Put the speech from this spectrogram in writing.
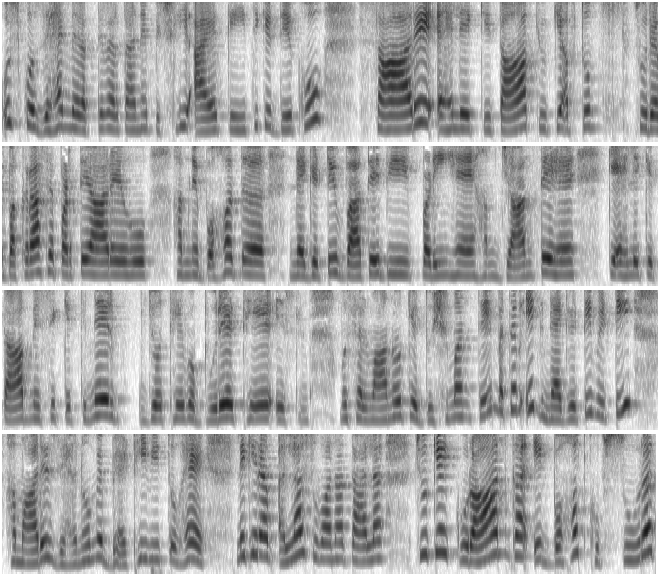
اس کو ذہن میں رکھتے ہوئے اللہ تعالیٰ نے پچھلی آیت کہی تھی کہ دیکھو سارے اہل کتاب، کیونکہ اب تم سورہ بکرا سے پڑھتے آ رہے ہو، ہم نے بہت نگیٹو باتیں بھی پڑھی ہیں۔ ہم جانتے ہیں کہ اہل کتاب میں سے کتنے جو تھے وہ برے تھے، اس مسلمانوں کے دشمن تھے۔ مطلب ایک نگیٹیوٹی ہمارے ذہنوں میں بیٹھی ہوئی تو ہے۔ لیکن اب اللہ سبحانہ تعالیٰ چونکہ قرآن کا ایک بہت خوبصورت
